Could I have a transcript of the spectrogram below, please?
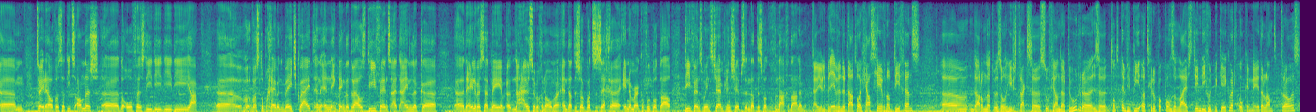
um, tweede helft was dat iets anders. de offense die, die, die, die, ja, was het op een gegeven moment een beetje kwijt. En, en ik denk dat wij als defense uiteindelijk de hele wedstrijd mee naar huis hebben genomen. En dat is ook wat ze zeggen in American voetbaltaal. Defense defense wins championships. En dat is wat we vandaag gedaan hebben. Ja, jullie bleven inderdaad wel gas geven op defense. Uh, daarom dat we zullen hier straks uh, Soufiane Dardour uh, is tot MVP uitgeroepen op onze livestream, die goed bekeken werd, ook in Nederland trouwens.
